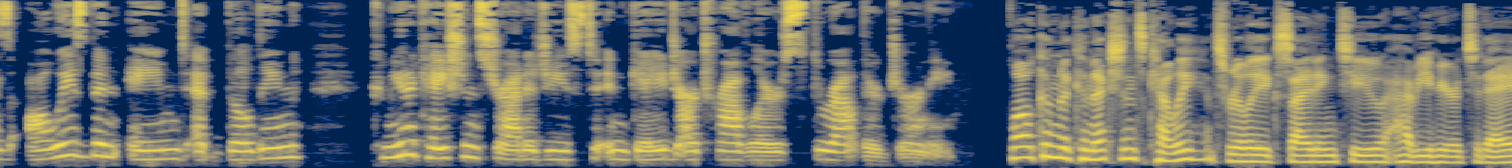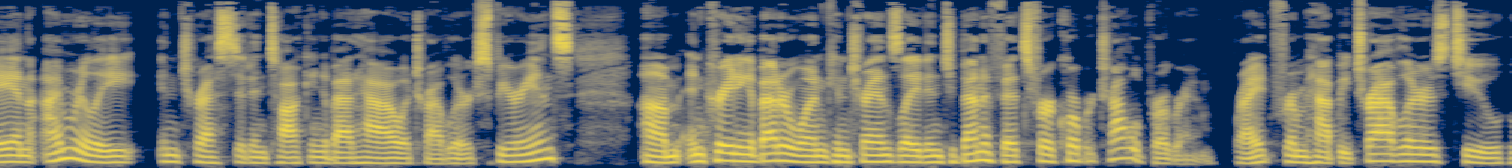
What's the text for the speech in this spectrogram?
has always been aimed at building communication strategies to engage our travelers throughout their journey. Welcome to Connections, Kelly. It's really exciting to have you here today. And I'm really interested in talking about how a traveler experience um, and creating a better one can translate into benefits for a corporate travel program, right? From happy travelers to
